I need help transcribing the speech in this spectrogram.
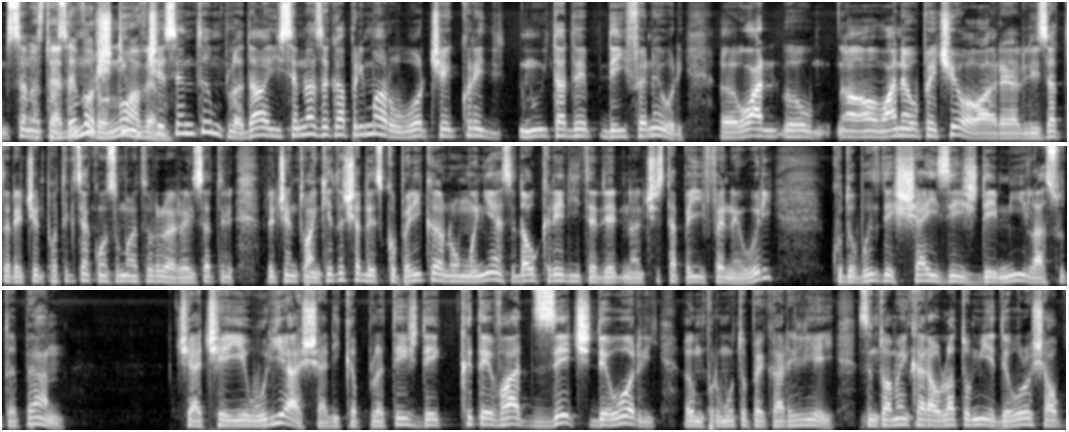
sănătoasă. Adevărul, nu știu nu avem. ce se întâmplă. Da? Îi semnează ca primarul orice credit. Nu uita de, de IFN-uri. ANOPCO a realizat recent, Protecția Consumatorilor a realizat recent o anchetă și a descoperit că în România se dau credite din acestea pe IFN-uri cu dobânzi de 60 de mii la sută pe an ceea ce e uriaș, adică plătești de câteva zeci de ori împrumutul pe care îl iei. Sunt oameni care au luat 1000 de euro și au,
